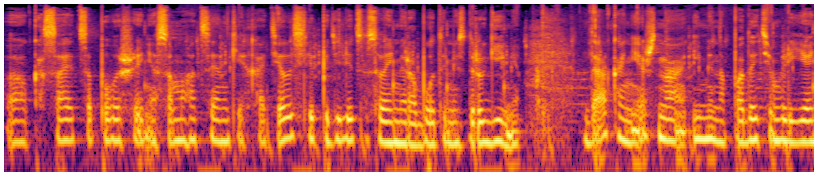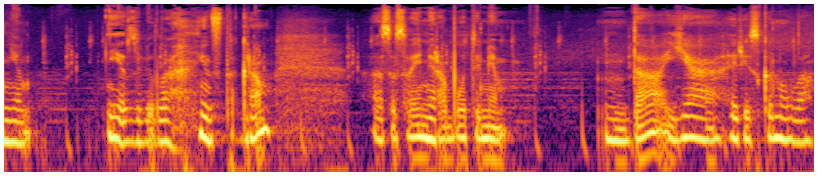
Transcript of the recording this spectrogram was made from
э, касается повышения самооценки. Хотелось ли поделиться своими работами с другими? Да, конечно, именно под этим влиянием я завела Инстаграм а, со своими работами. Да, я рискнула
